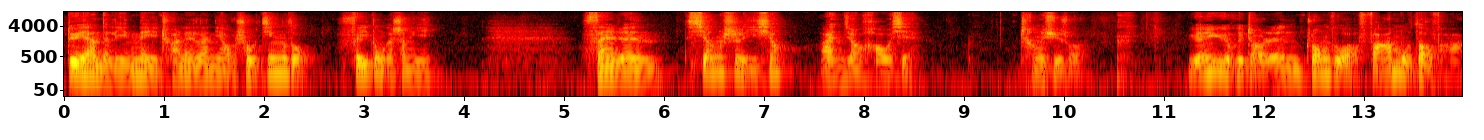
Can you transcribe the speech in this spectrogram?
对岸的林内传来了鸟兽惊走、飞动的声音。三人相视一笑，暗叫好险。程旭说：“袁玉会找人装作伐木造筏。”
